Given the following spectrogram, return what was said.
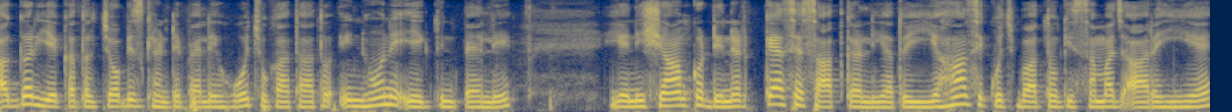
अगर ये कत्ल 24 घंटे पहले हो चुका था तो इन्होंने एक दिन पहले, यानी शाम को डिनर कैसे साथ कर लिया? तो यहाँ से कुछ बातों की समझ आ रही है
